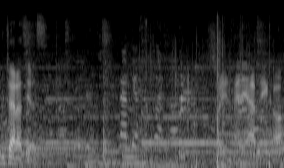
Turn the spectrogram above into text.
Muchas gracias. Gracias, Eduardo. Soy mediático.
